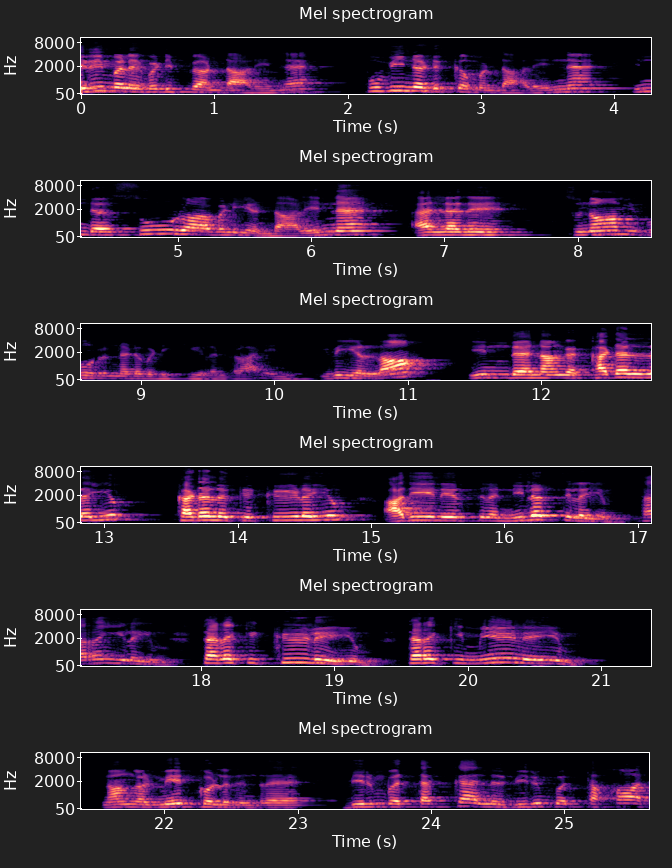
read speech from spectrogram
எரிமலை வெடிப்பு என்றால் என்ன? புவிநடுக்கம் என்றால் என்ன? இந்த சூறாவளி என்றால் என்ன? அல்லது சுனாமி போன்ற நடவடிக்கைகள் என்றால் என்ன? இவையெல்லாம் இந்த நாங்க கடல்லையும் கடலுக்கு கீழையும் அதே நேரத்துல நிலத்திலையும் தரையிலையும் தரைக்கு கீழேயும் தரைக்கு மேலேயும் நாங்கள் மேற்கொள்ளுகின்ற விரும்பத்தக்க அல்லது விரும்பத்தகாத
